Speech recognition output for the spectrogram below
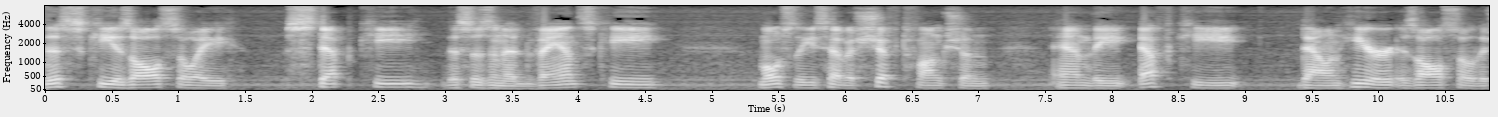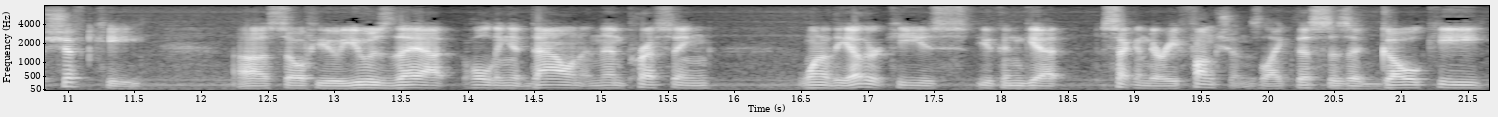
This key is also a step key. This is an advance key. Most of these have a shift function and the F key down here is also the shift key. Uh, so if you use that, holding it down and then pressing one of the other keys, you can get secondary functions. Like this is a go key,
